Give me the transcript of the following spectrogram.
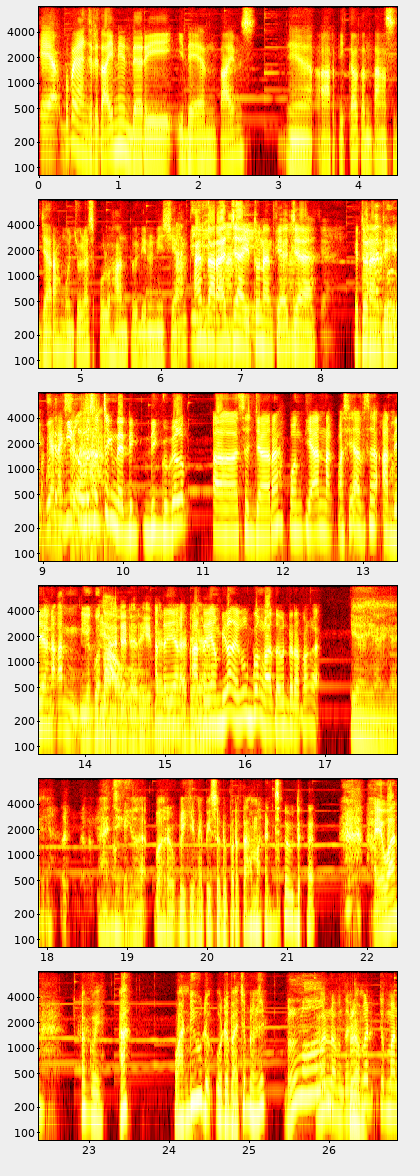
kayak gue pengen ceritain nih dari IDN Times ya, artikel tentang sejarah munculnya 10 hantu di Indonesia. Antar aja, itu nanti aja. itu nanti Gue Oke, tadi. Lu searching deh di, di Google eh, sejarah Pontianak pasti ada ada yang kan ya gue Iya, tahu. ada dari ada dari yang ada yang bilang ya gue gue nggak tahu bener apa nggak. iya iya iya iya anjing gila baru bikin episode pertama aja udah Ayo Wan. Oh gue Wandi udah udah baca belum sih Belum. belum tapi belum. gue cuman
